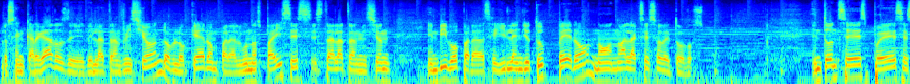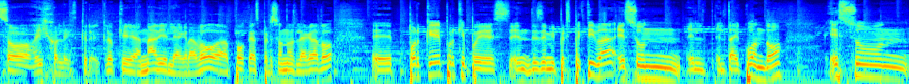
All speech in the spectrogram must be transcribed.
los encargados de, de la transmisión lo bloquearon para algunos países. Está la transmisión en vivo para seguirla en YouTube, pero no, no al acceso de todos. Entonces, pues eso, híjole, creo, que a nadie le agradó, a pocas personas le agradó. Eh, ¿Por qué? Porque pues desde mi perspectiva es un, el, el taekwondo es un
